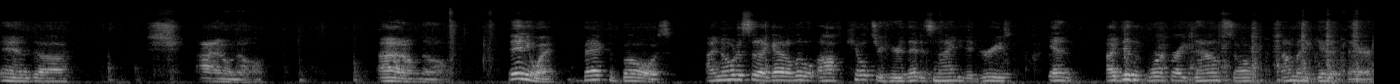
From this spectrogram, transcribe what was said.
and uh, I don't know. I don't know. Anyway, back to bows. I noticed that I got a little off kilter here. That is 90 degrees. And I didn't work right down, so I'm going to get it there.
